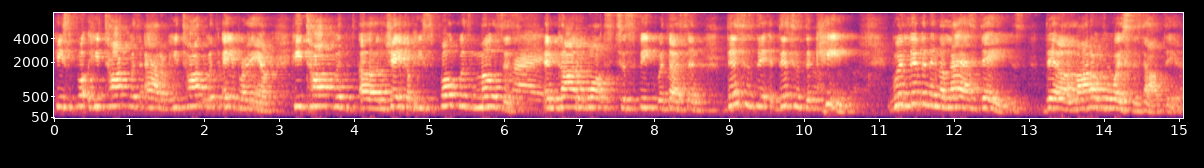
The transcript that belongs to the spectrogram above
He spoke, he talked with Adam. He talked with Abraham. He talked with uh, Jacob. He spoke with Moses. Right. And God wants to speak with us. And this is the this is the key. We're living in the last days. There are a lot of voices out there.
